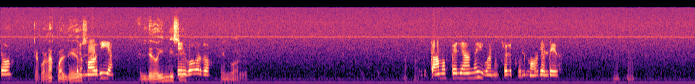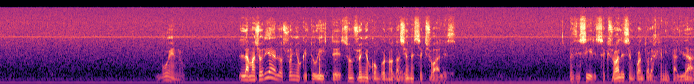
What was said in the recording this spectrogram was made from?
Yo, ¿Te acordás cuál dedo? lo mordía, ¿El dedo índice? el gordo. El gordo. Estábamos peleando y bueno, yo le, le mordí el dedo. Bueno, la mayoría de los sueños que tuviste son sueños con connotaciones sexuales. Es decir, sexuales en cuanto a la genitalidad.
